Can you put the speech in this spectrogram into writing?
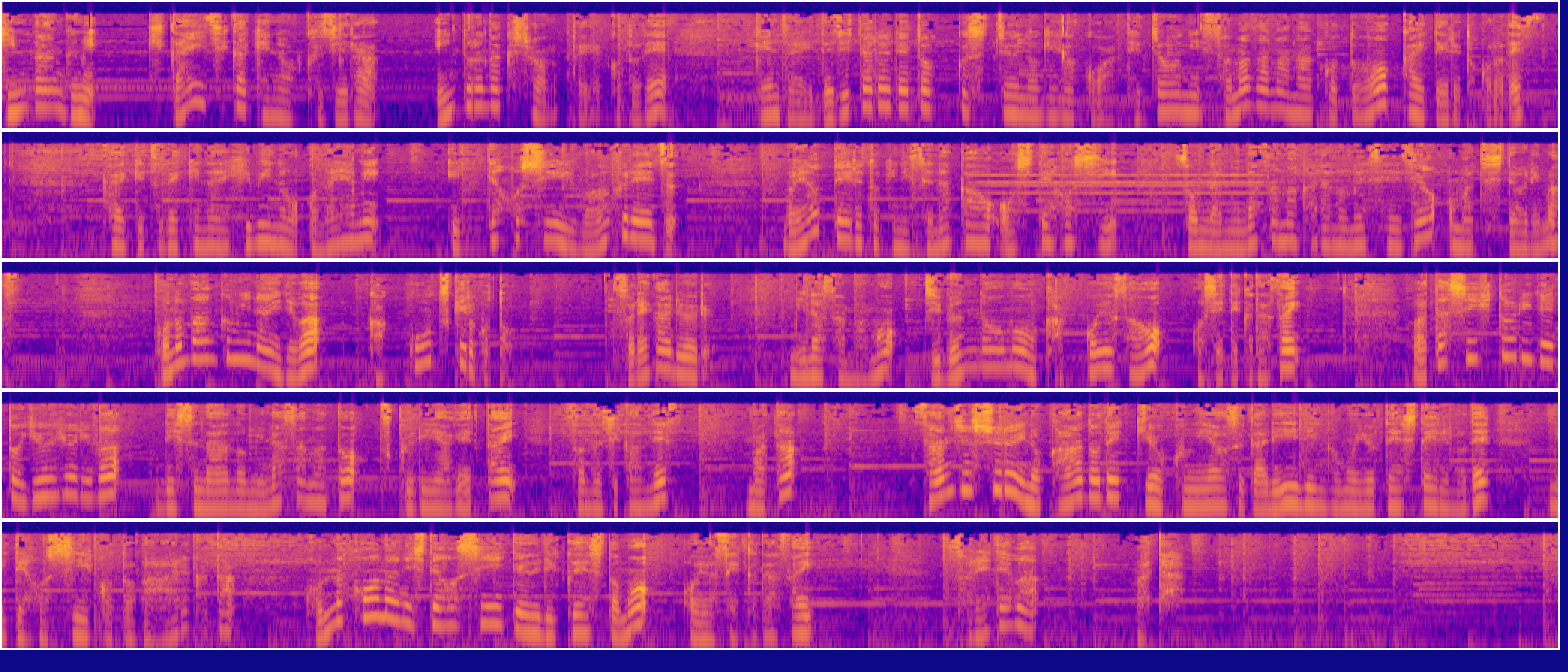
新番組機械仕掛けのクジライントロダクションということで現在デジタルデトックス中のギガ子は手帳に様々なことを書いているところです。解決できない日々のお悩み言ってほしいワンフレーズ。迷っている時に背中を押してほしい。そんな皆様からのメッセージをお待ちしております。この番組内では格好をつけること。それがルール。皆様も自分の思うかっこよさを教えてください。私一人でというよりはリスナーの皆様と作り上げたいそんな時間です。また30種類のカードデッキを組み合わせたリーディングも予定しているので見てほしいことがある方こんなコーナーにしてほしいというリクエストもお寄せください。それでは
